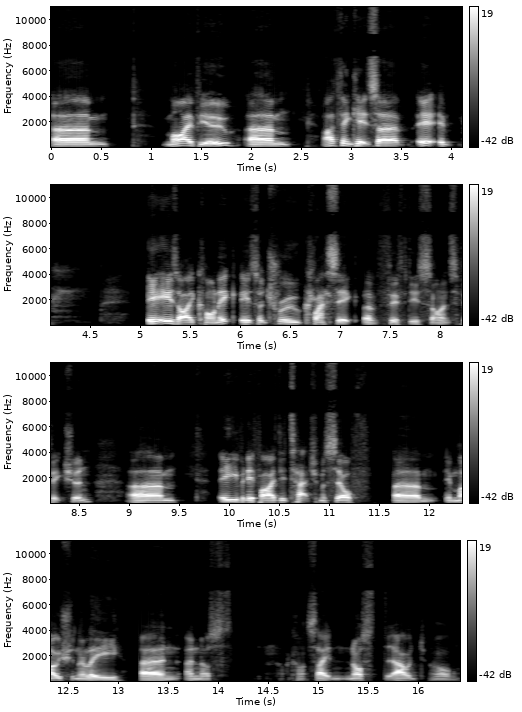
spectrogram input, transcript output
Um, my view, um, I think it's a it, it, it is iconic. It's a true classic of 50s science fiction. Um, even if I detach myself um, emotionally and and nos- I can't say it, nostalgia. Oh,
